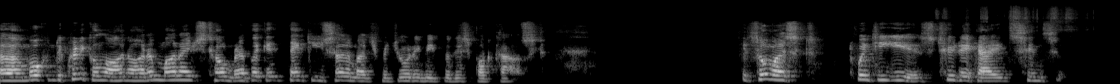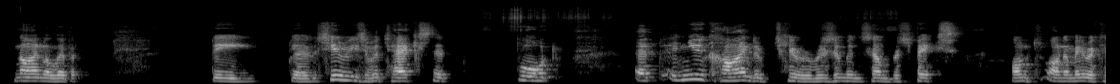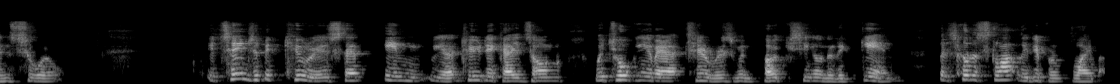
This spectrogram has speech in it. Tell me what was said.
Hello and welcome to Critical Line Item. My name's Tom Ravlic and thank you so much for joining me for this podcast. It's almost 20 years, two decades since 9 11. The, uh, series of attacks that brought a, a, new kind of terrorism in some respects on, on American soil. It seems a bit curious that in you know, two decades on, we're talking about terrorism and focusing on it again, but it's got a slightly different flavour.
